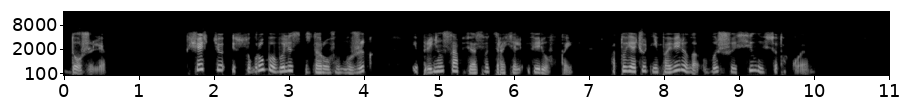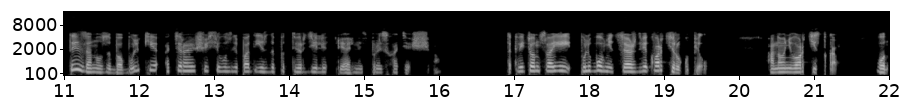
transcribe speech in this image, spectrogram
Дожили. К счастью, из сугроба вылез здоровый мужик и принялся обвязывать рояль веревкой. А то я чуть не поверила в высшие силы и все такое. Ты, занозы бабульки, оттирающиеся возле подъезда, подтвердили реальность происходящего. Так ведь он своей полюбовнице аж две квартиры купил. Она у него артистка. Вон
